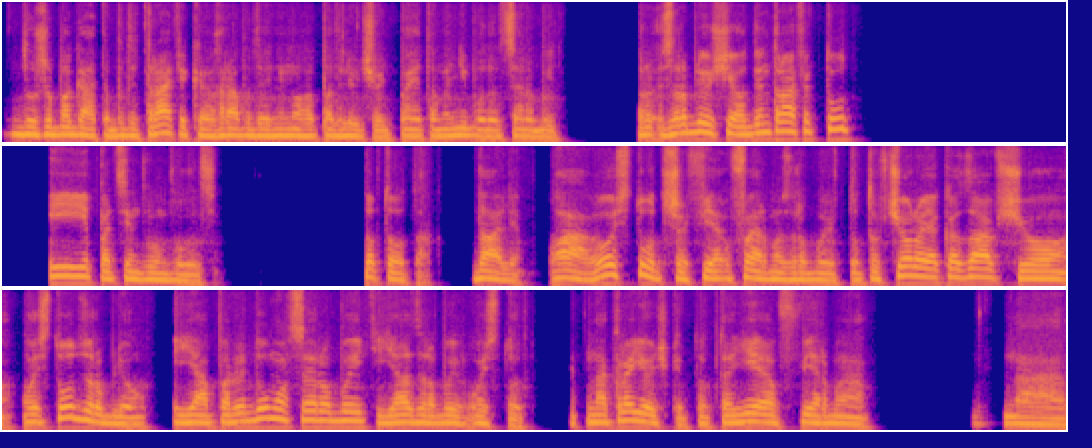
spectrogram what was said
дуже багато буде трафіка, гра буде немного підглючувати, поэтому не буду це робити. Зроблю ще один трафік тут. І по цим двом вулицям. Тобто отак. Далі. А, ось тут ще фе- ферму зробив. Тобто вчора я казав, що ось тут зроблю, і я передумав це робити, я зробив ось тут. На крайочки. Тобто є ферма на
